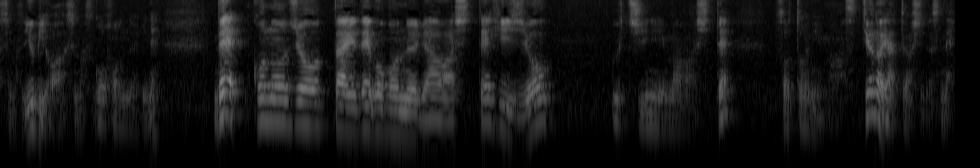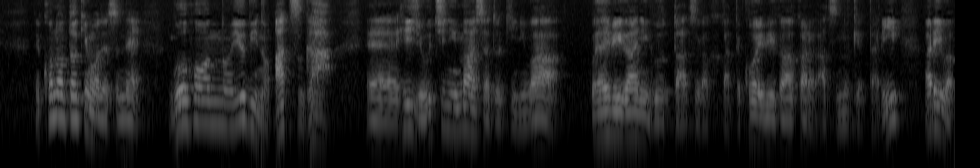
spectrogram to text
せます。指を合わせます。5本の指ね。でこの状態で5本の指合わせて肘を内に回して外に回す。っていうのをやってほしいんですね。でこの時もですね5本の指の圧が、えー、肘を内に回した時には親指側にぐっと圧がかかって小指側から圧抜けたりあるいは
